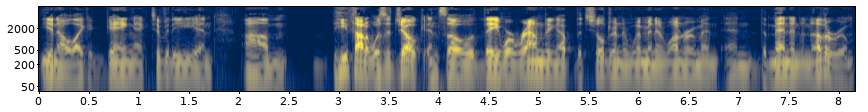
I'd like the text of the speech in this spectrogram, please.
you know like a gang activity and. Um, he thought it was a joke, and so they were rounding up the children and women in one room and, and the men in another room.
